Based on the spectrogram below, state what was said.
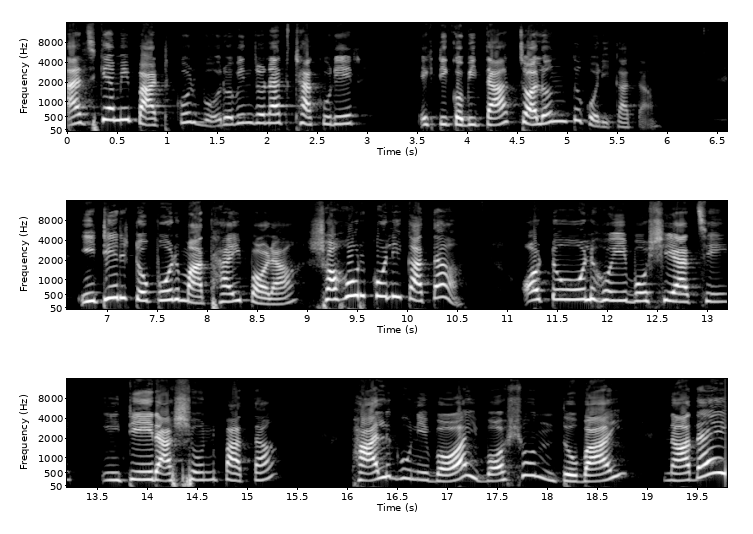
আজকে আমি পাঠ করব রবীন্দ্রনাথ ঠাকুরের একটি কবিতা, চলন্ত কলিকাতা। ইটের টোপর মাথায় পড়া শহর কলিকাতা, অটল হয়ে বসে আছে ইটের আসন পাতা। ফাল্গুনে বয়, বসন্ত বাই, না দেয়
